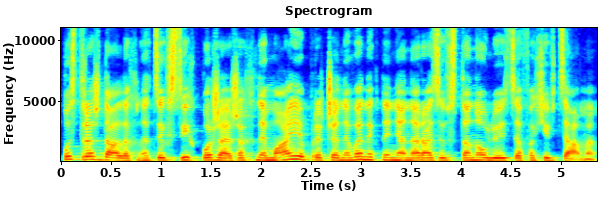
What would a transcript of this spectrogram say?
Постраждалих на цих всіх пожежах немає. Причини виникнення наразі встановлюються фахівцями.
